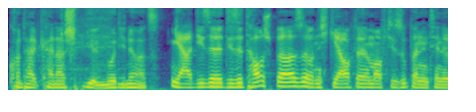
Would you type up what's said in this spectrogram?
konnte halt keiner spielen, nur die Nerds. Ja, diese, diese Tauschbörse, und ich gehe auch gleich mal auf die Super Nintendo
